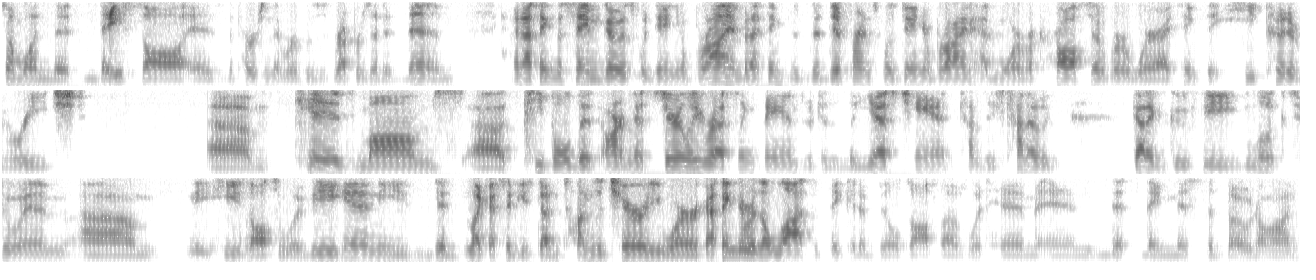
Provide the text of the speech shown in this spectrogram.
someone that they saw as the person that rep- represented them. And I think the same goes with Daniel Bryan, but I think the difference was Daniel Bryan had more of a crossover where I think that he could have reached um, kids, moms, uh, people that aren't necessarily wrestling fans because of the yes chant. Because he's kind of got a goofy look to him. Um, he's also a vegan. He did, like I said, he's done tons of charity work. I think there was a lot that they could have built off of with him, and that they missed the boat on.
